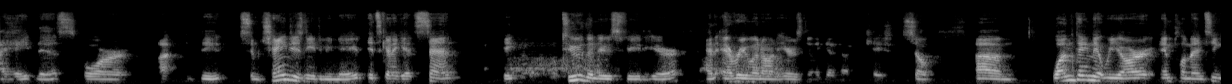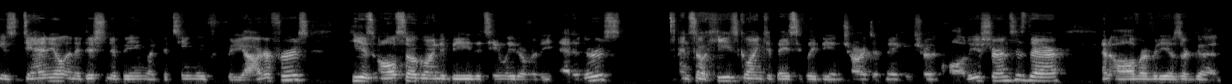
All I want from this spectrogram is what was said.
"I hate this," or the, some changes need to be made, it's going to get sent to the news feed here, and everyone on here is going to get a notification. So um, one thing that we are implementing is Daniel, in addition to being like the team lead for videographers, he is also going to be the team lead over the editors. And so he's going to basically be in charge of making sure that quality assurance is there and all of our videos are good.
